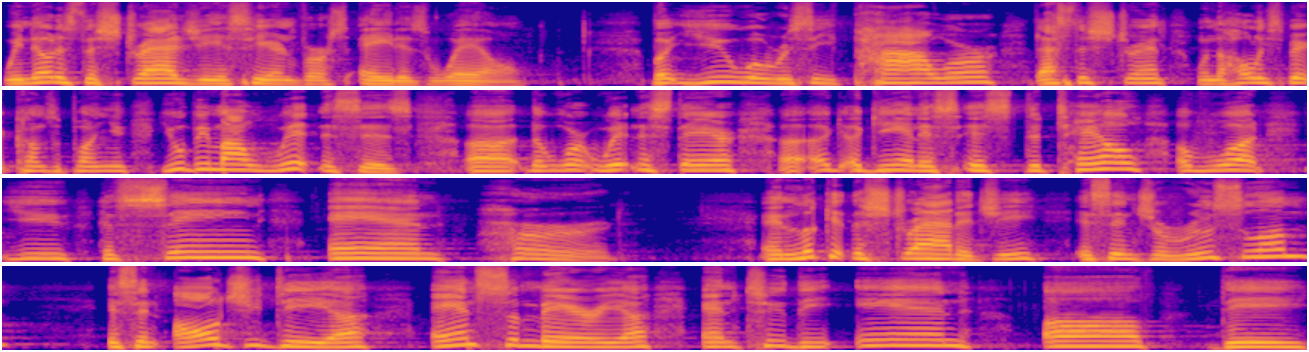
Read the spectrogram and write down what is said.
We notice the strategy is here in verse 8 as well. But you will receive power. That's the strength. When the Holy Spirit comes upon you, you'll be my witnesses. Uh, the word witness there, uh, again, it's, it's the tale of what you have seen and heard. And look at the strategy. It's in Jerusalem, it's in all Judea and Samaria, and to the end of the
